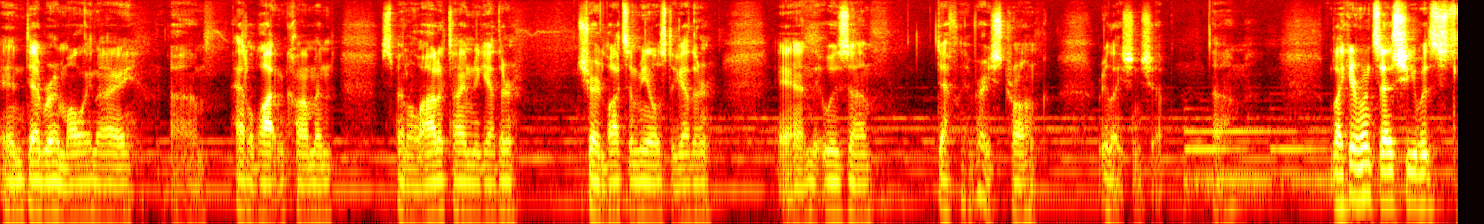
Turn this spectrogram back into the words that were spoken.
and Deborah and Molly and I um, had a lot in common, spent a lot of time together, shared lots of meals together, and it was um, definitely a very strong relationship. Um, like everyone says, she was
